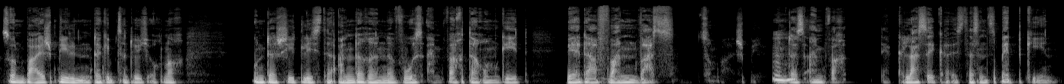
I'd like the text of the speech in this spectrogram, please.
so ein Beispiel, da gibt es natürlich auch noch unterschiedlichste andere, ne, wo es einfach darum geht, wer darf wann was zum Beispiel. Mhm. Und das einfach der Klassiker ist das ins Bett gehen.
